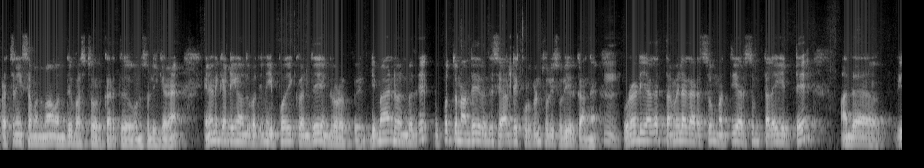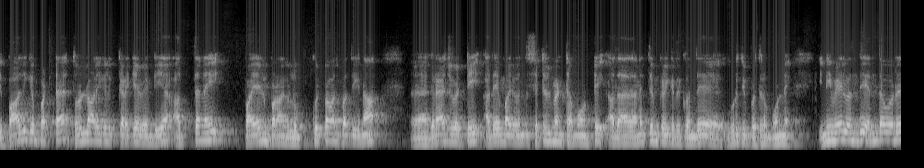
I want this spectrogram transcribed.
பிரச்சனை சம்மந்தமாக வந்து ஃபர்ஸ்ட் ஒரு கருத்து ஒன்று சொல்லிக்கிறேன். என்னன்னு கேட்டிங்கன்னா வந்து பார்த்தீங்கன்னா இப்போதைக்கு வந்து எங்களோட டிமாண்ட் வந்து முப்பத்தொன்னாம் தேதி வந்து சேலரி கொடுக்கணும்னு சொல்லி சொல்லியிருக்காங்க. உடனடியாக தமிழக அரசும் மத்திய அரசும் தலையிட்டு அந்த பாதிக்கப்பட்ட தொழிலாளிகளுக்கு கிடைக்க வேண்டிய அத்தனை பயன் பலன்களும் குறிப்பாக வந்து பார்த்தீங்கன்னா கிராஜுவேட்டி அதே மாதிரி வந்து செட்டில்மெண்ட் அமௌண்ட்டு அதை அனைத்தையும் கிடைக்கிறதுக்கு வந்து உறுதிப்படுத்தணும். ஒன்று இனிமேல் வந்து எந்த ஒரு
